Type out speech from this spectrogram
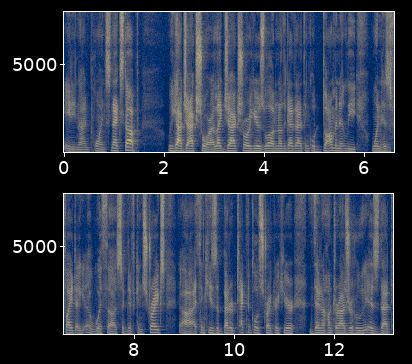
89 points. Next up, we got Jack Shore. I like Jack Shore here as well. Another guy that I think will dominantly win his fight uh, with uh, significant strikes. Uh, I think he's a better technical striker here than a Hunter Azure, who is that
